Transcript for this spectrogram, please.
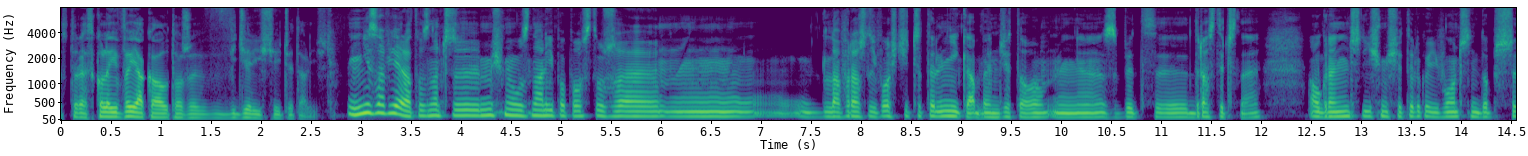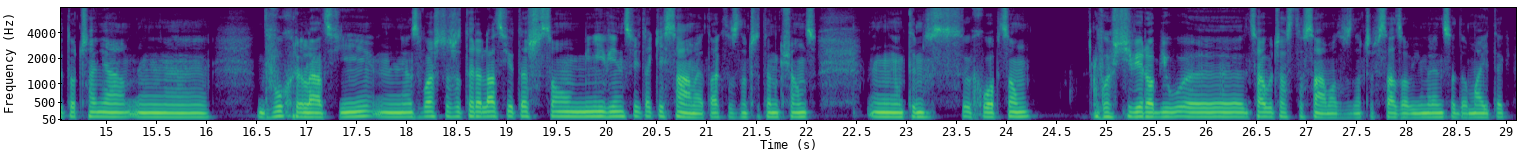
y, które z kolei wy jako autorzy widzieliście i czytaliście? Nie zawiera, to znaczy myśmy uznali po prostu, że mm, dla wrażliwości czytelnika będzie to mm, zbyt y, drastyczne. Ograniczyliśmy się tylko i wyłącznie do przytoczenia mm, dwóch relacji, zwłaszcza, że te relacje też są mniej więcej takie same, tak? To znaczy ten ksiądz tym chłopcom właściwie robił e, cały czas to samo, to znaczy wsadzał im ręce do majtek,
